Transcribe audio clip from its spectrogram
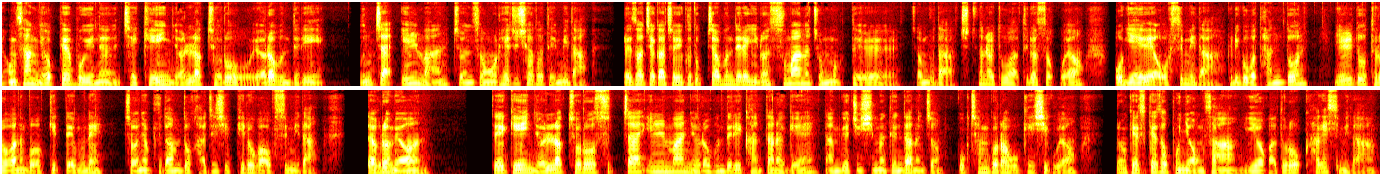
영상 옆에 보이는 제 개인 연락처로 여러분들이 문자 1만 전송을 해주셔도 됩니다. 그래서 제가 저희 구독자분들에게 이런 수많은 종목들 전부 다 추천을 도와드렸었고요. 뭐 예외 없습니다. 그리고 뭐 단돈 1도 들어가는 거 없기 때문에 전혀 부담도 가지실 필요가 없습니다. 자, 그러면 제 개인 연락처로 숫자 1만 여러분들이 간단하게 남겨주시면 된다는 점 꼭 참고를 하고 계시고요. 그럼 계속해서 본 영상 이어가도록 하겠습니다.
